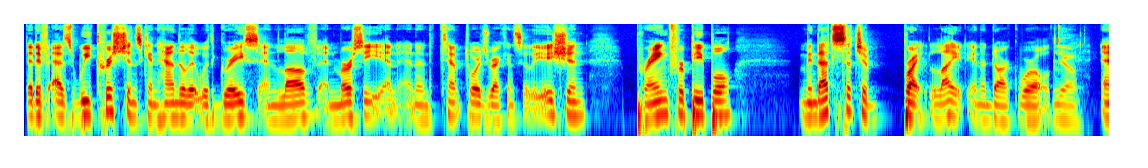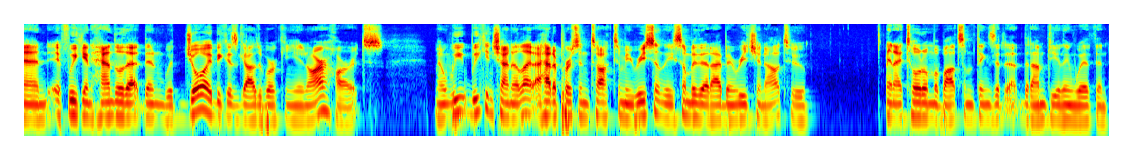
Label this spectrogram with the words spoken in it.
that if as we Christians can handle it with grace and love and mercy and, and an attempt towards reconciliation, praying for people, I mean, that's such a bright light in a dark world. Yeah. And if we can handle that then with joy because God's working in our hearts, man, we, we can shine a light. I had a person talk to me recently, somebody that I've been reaching out to, and I told him about some things that that I'm dealing with and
